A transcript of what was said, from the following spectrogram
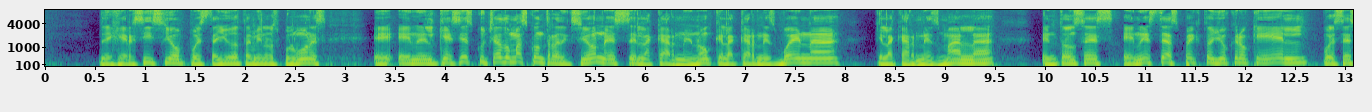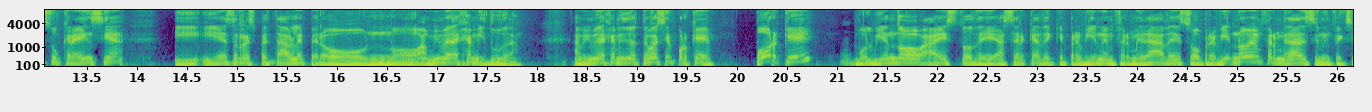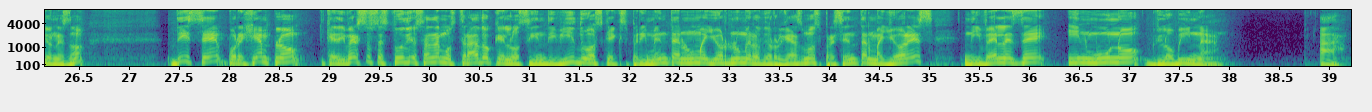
ejercicio, pues te ayuda también a los pulmones. Eh, en el que sí he escuchado más contradicción es en la carne, ¿no? Que la carne es buena, que la carne es mala. Entonces, en este aspecto yo creo que él, pues es su creencia y, es respetable, pero no, a mí me deja mi duda. A mí me deja mi duda. Te voy a decir por qué. Porque, volviendo a esto de acerca de que previene enfermedades o previene, no enfermedades, sino infecciones, ¿no? Dice, por ejemplo, que diversos estudios han demostrado que los individuos que experimentan un mayor número de orgasmos presentan mayores niveles de inmunoglobina A,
